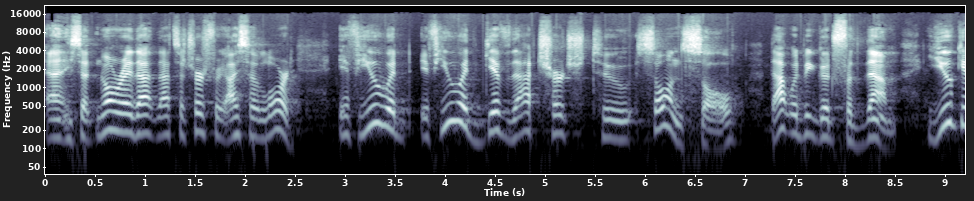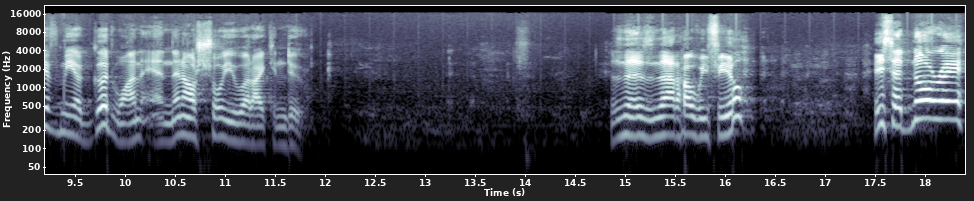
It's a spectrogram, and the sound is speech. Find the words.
and he said, No, Ray, that, that's a church for you. I said, Lord, if you would, if you would give that church to so and so, that would be good for them. You give me a good one, and then I'll show you what I can do. Isn't that how we feel? He said, No, Ray,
